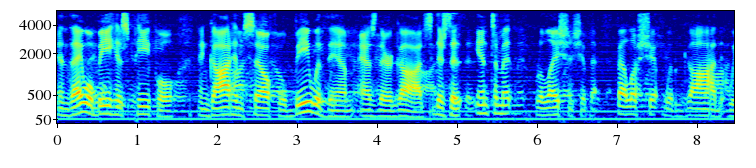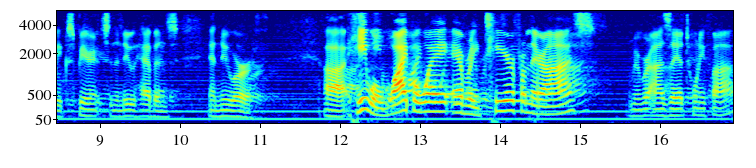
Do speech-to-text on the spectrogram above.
and they will be his people and God Himself will be with them as their God. So there's that intimate relationship, that fellowship with God that we experience in the new heavens and new earth. Uh, he will wipe away every tear from their eyes. Remember Isaiah 25?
